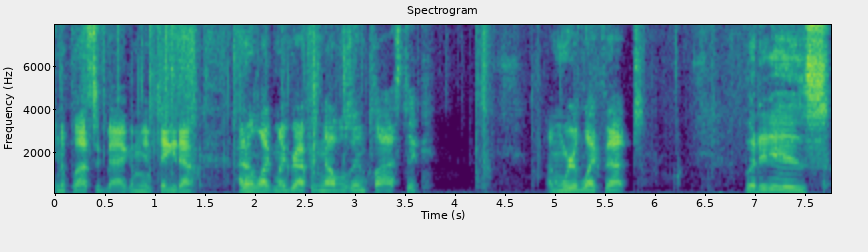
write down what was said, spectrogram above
in a plastic bag. I'm going to take it out. I don't like my graphic novels in plastic. I'm weird like that. But it is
